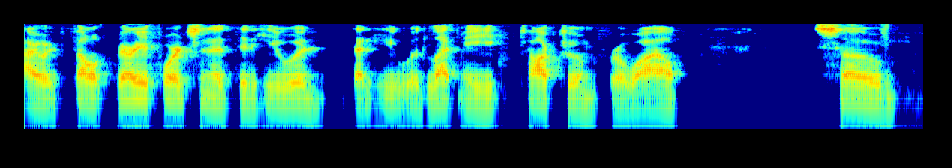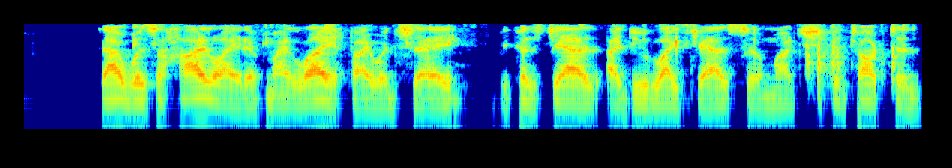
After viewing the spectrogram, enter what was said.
I would, felt very fortunate that he would that he would let me talk to him for a while. So that was a highlight of my life, I would say, because jazz I do like jazz so much. To talk to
